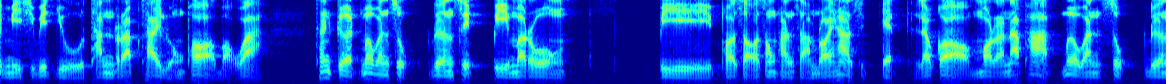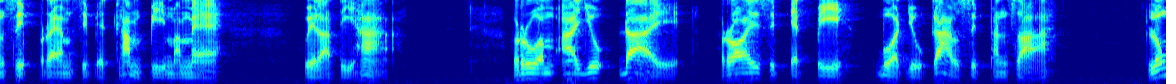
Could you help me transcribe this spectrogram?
ยมีชีวิตอยู่ทันรับใช้หลวงพ่อบอกว่า ท่านเกิดเมื่อวันศุกร์เดือน 10 ปีมะโรง ปีพศ 2351 แล้วก็มรณภาพเมื่อวันศุกร์เดือน 10 แรม 11 ค่ำปีมะแม เวลาตีห้ารวมอายุได้ 111 ปี บวชอยู่ 90พรรษา หลวงพ่อ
